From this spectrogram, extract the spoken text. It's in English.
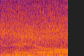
Listen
